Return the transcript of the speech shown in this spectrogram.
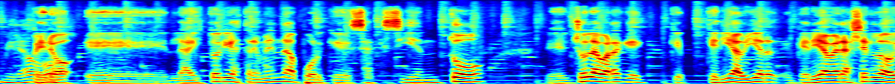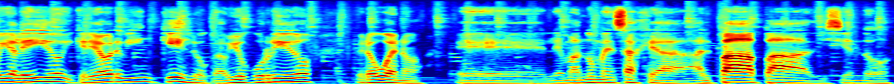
Mirá Pero eh, la historia es tremenda porque se accidentó. Eh, yo la verdad que, que quería, ver, quería ver, ayer lo había leído y quería ver bien qué es lo que había ocurrido, pero bueno, eh, le mandó un mensaje a- al Papa diciendo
